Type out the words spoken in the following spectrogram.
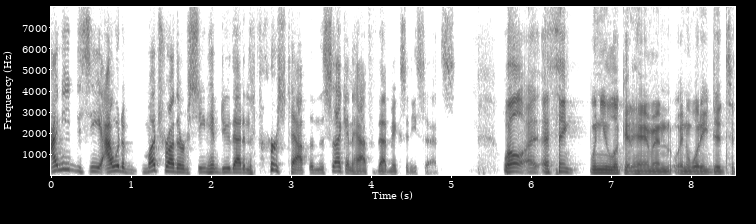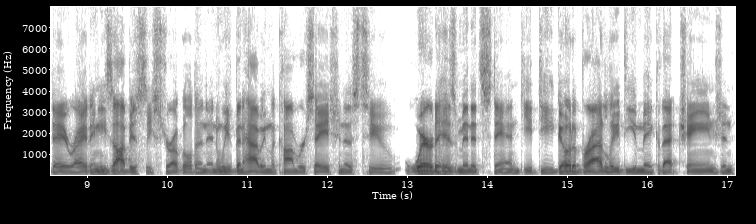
I need to see. I would have much rather have seen him do that in the first half than the second half, if that makes any sense. Well, I, I, think when you look at him and, and what he did today, right, and he's obviously struggled, and, and we've been having the conversation as to where do his minutes stand? Do you, do you go to Bradley? Do you make that change? And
